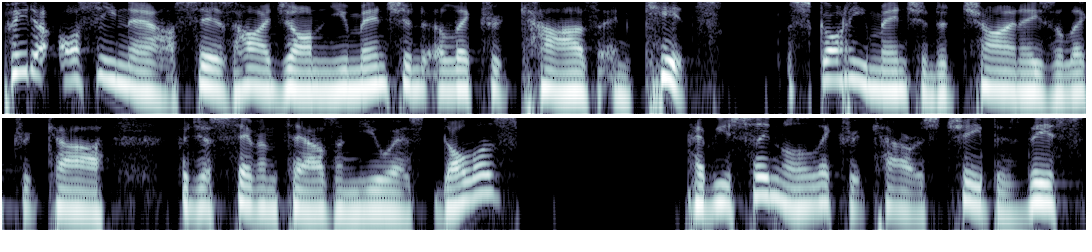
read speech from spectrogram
Peter Ossie now says, "Hi John, you mentioned electric cars and kits. Scotty mentioned a Chinese electric car for just seven thousand US dollars." Have you seen an electric car as cheap as this?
